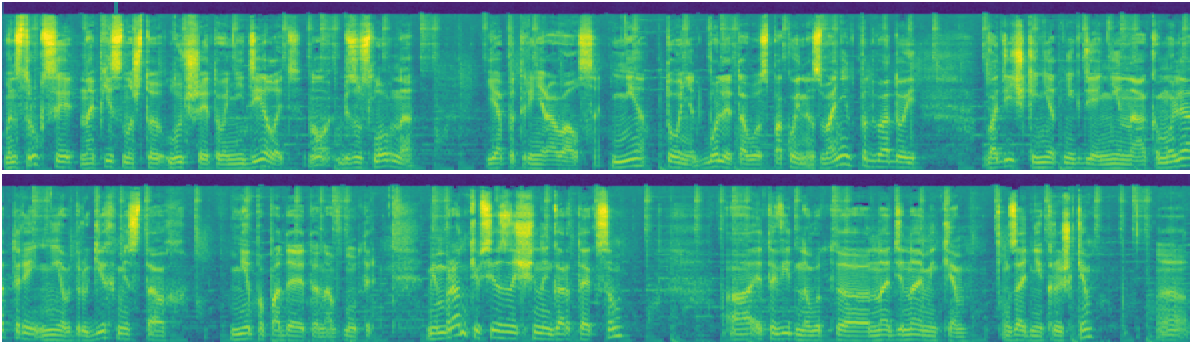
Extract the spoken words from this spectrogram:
В инструкции написано, что лучше этого не делать, но, безусловно, я потренировался. Не тонет. Более того, спокойно звонит под водой. Водички нет нигде, ни на аккумуляторе, ни в других местах. Не попадает она внутрь. Мембранки все защищены гортексом. А, это видно вот э, на динамике задней крышки. А,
